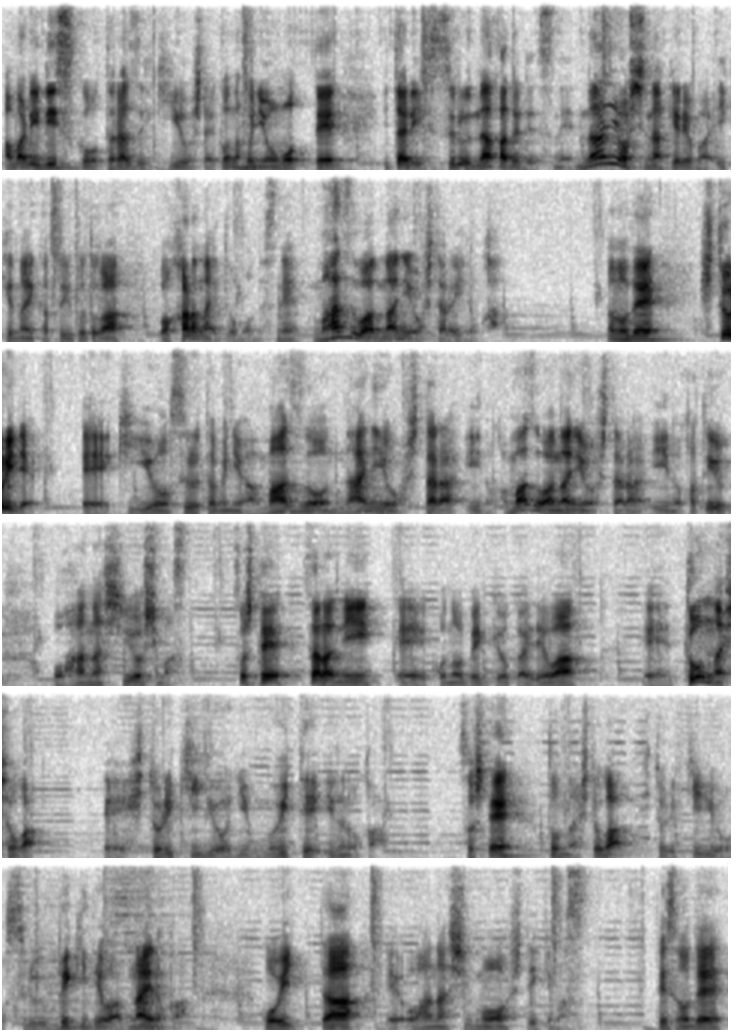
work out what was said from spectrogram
あまりリスクを取らずに起業したい、こんな風に思っていたりする中でですね、何をしなければいけないかということがわからないと思うんですね。まずは何をしたらいいのか。なので、一人で、え起業するためには、まずは何をしたらいいのか、まずは何をしたらいいのかというお話をします。そしてさらに、えこの勉強会では、えどんな人が、え一人起業に向いているのかそしてどんな人が一人起業をするべきではないのかこういったお話もしていきます。ですので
